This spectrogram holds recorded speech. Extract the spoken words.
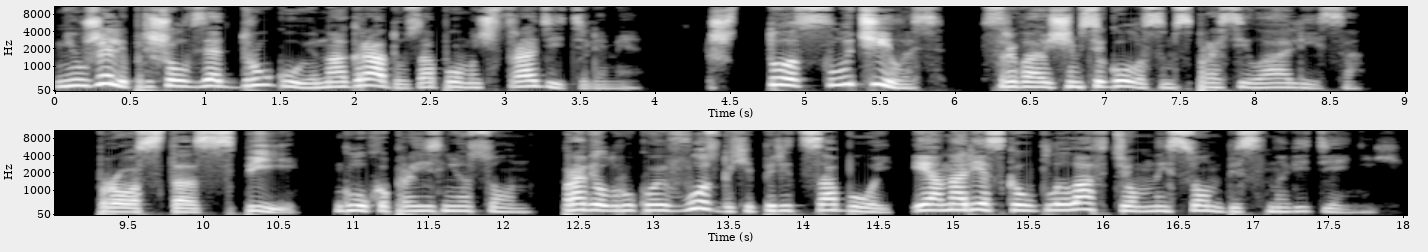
Неужели пришел взять другую награду за помощь с родителями? Что случилось? Срывающимся голосом спросила Алиса. «Просто спи», — глухо произнес он. Провел рукой в воздухе перед собой, и она резко уплыла в темный сон без сновидений.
